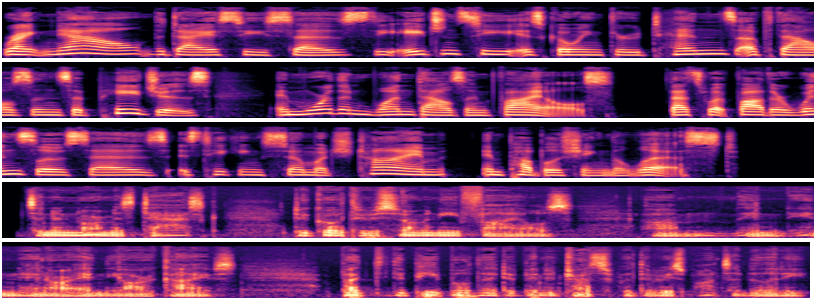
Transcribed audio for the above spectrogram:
Right now, the diocese says the agency is going through tens of thousands of pages and more than 1,000 files. That's what Father Winslow says is taking so much time in publishing the list. It's an enormous task to go through so many files um, in, in, in, our, in the archives. But the people that have been entrusted with the responsibility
